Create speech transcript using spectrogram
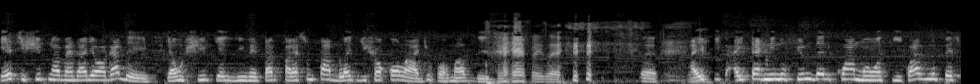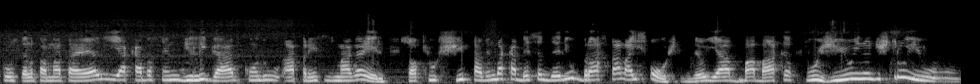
Esse chip, na verdade, é o HD, que é um chip que eles inventaram que parece um tablete de chocolate, o formato dele. É, pois é. É. Aí, fica, aí termina o filme dele com a mão aqui, quase no pescoço dela pra matar ela e acaba sendo desligado quando a prensa esmaga ele. Só que o chip tá dentro da cabeça dele e o braço tá lá exposto, entendeu? E a babaca fugiu e não destruiu o,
